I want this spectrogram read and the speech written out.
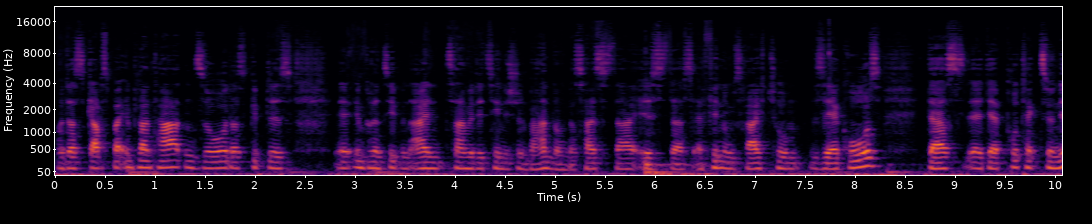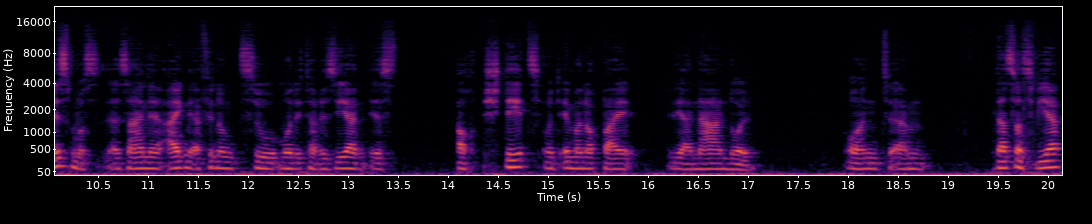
Und das gab es bei Implantaten so, das gibt es äh, im Prinzip in allen zahnmedizinischen Behandlungen. Das heißt, da ist das Erfindungsreichtum sehr groß. Dass äh, der Protektionismus, äh, seine eigene Erfindung zu monetarisieren, ist auch stets und immer noch bei ja, nahe Null. Und ähm, das, was wir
